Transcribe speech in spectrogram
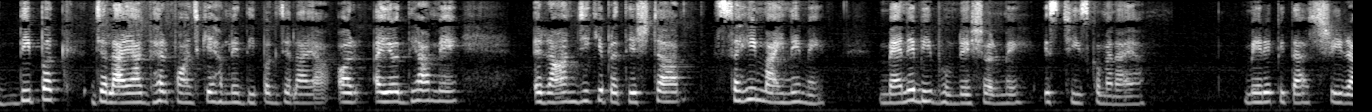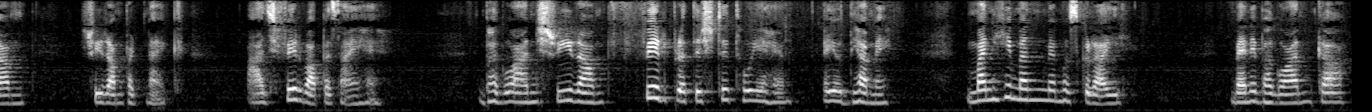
दीपक जलाया, घर पहुँच के हमने दीपक जलाया और अयोध्या में राम जी की प्रतिष्ठा सही मायने में मैंने भी भुवनेश्वर में इस चीज़ को मनाया। मेरे पिता श्री राम श्री राम पटनायक आज फिर वापस आए हैं। भगवान श्री राम फिर प्रतिष्ठित हुए हैं अयोध्या में। मन ही मन में मुस्कुराई। मैंने भगवान का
